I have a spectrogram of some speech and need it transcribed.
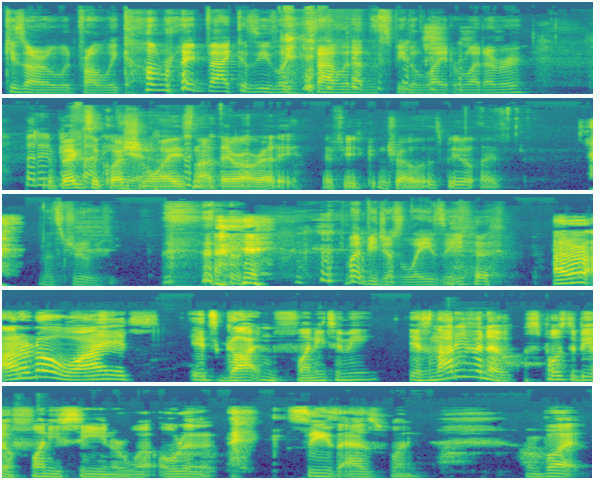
Kizaru would probably come right back because he's like traveling at the speed of light or whatever. But it begs be the question Yeah. why he's not there already if he can travel at the speed of light That's true. he might be just lazy. I don't I don't know why it's it's gotten funny to me. It's not even a supposed to be a funny scene or what Oda sees as funny. But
